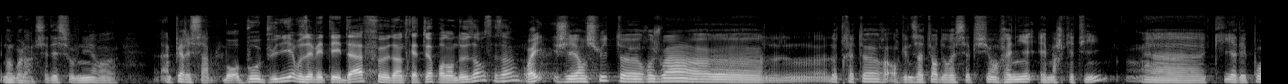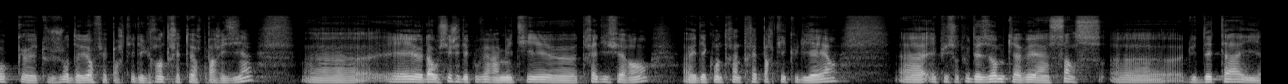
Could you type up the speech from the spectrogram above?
Et donc voilà, c'est des souvenirs euh, impérissables. Bon, pour plus dire, vous avez été DAF d'un traiteur pendant deux ans, c'est ça? Oui, j'ai ensuite euh, rejoint euh, le traiteur organisateur de réception Régnier et Marchetti, euh, qui à l'époque euh, toujours d'ailleurs fait partie des grands traiteurs parisiens. Euh, et là aussi, j'ai découvert un métier euh, très différent, avec des contraintes très particulières. Euh, et puis surtout des hommes qui avaient un sens euh, du détail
